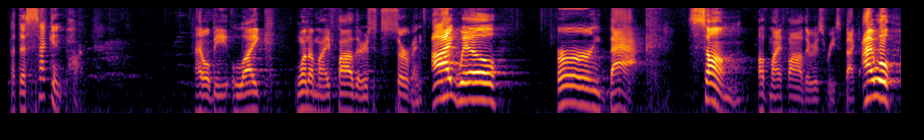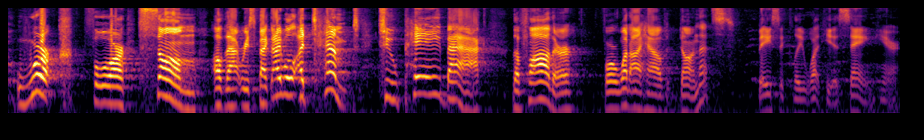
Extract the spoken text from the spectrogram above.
but the second part, I will be like one of my Father's servants. I will earn back some of my Father's respect. I will work for some of that respect. I will attempt to pay back the Father for what I have done. That's basically what he is saying here.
